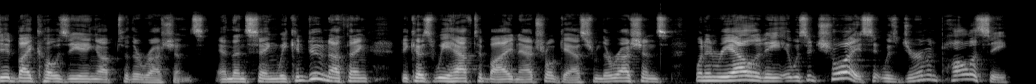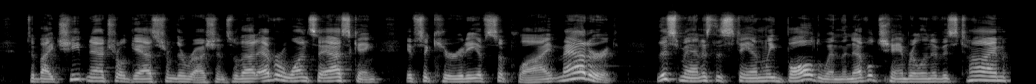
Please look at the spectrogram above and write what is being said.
did by cozying up to the Russians and then saying we can do nothing because we have to buy natural gas from the Russians, when in reality it was a choice. It was German policy to buy cheap natural gas from the Russians without ever once asking if security of supply mattered. This man is the Stanley Baldwin, the Neville Chamberlain of his time,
